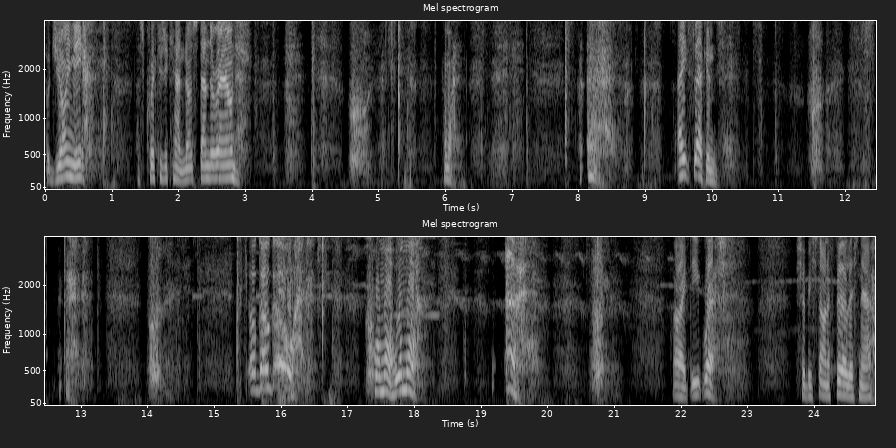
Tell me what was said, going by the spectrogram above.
But join me as quick as you can. Don't stand around. Come on. Eight seconds. Go, go, go. One more, one more. All right, deep breath. Should be starting to feel this now.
